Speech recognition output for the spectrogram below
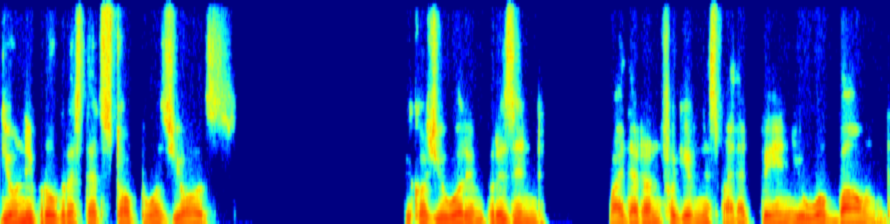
The only progress that stopped was yours because you were imprisoned by that unforgiveness, by that pain. You were bound.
